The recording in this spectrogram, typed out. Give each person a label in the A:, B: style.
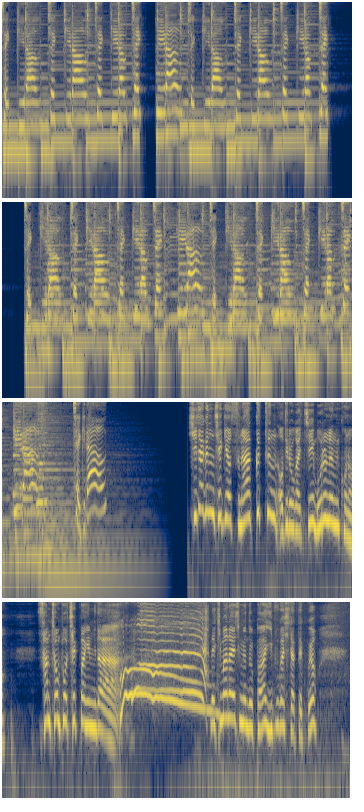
A: Check it out, check it out, check it out, check it out, check it out, check it out, check it out, check. Check it out, check it out, check it out, check it out, check it out, check it out, check it out, check it out, check it out.
B: 시작은 책이었으나 끝은 어디로 갈지 모르는 코너. 삼천포 책방입니다. 네, 김하나의 측면 돌파 2부가 시작됐고요.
